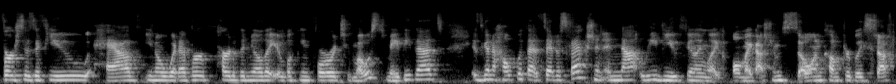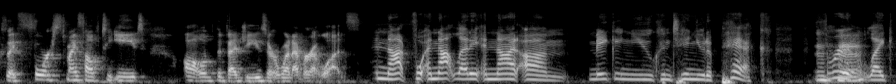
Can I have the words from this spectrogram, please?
Versus if you have, you know, whatever part of the meal that you're looking forward to most, maybe that is going to help with that satisfaction and not leave you feeling like, oh my gosh, I'm so uncomfortably stuffed because I forced myself to eat all of the veggies or whatever it was. and not for and not letting and not um making you continue to pick through Mhm. like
